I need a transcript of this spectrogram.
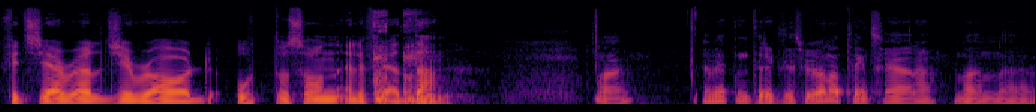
Fitzgerald, Gerard, Ottosson eller Freddan. nej. Jag vet inte riktigt hur han har tänkt sig göra, men eh,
